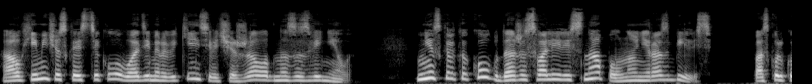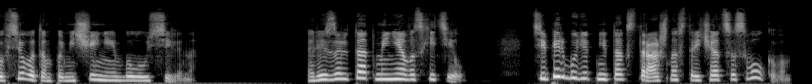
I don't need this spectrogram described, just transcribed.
алхимическое стекло Владимира Викентьевича жалобно зазвенело. Несколько колб даже свалились на пол, но не разбились, поскольку все в этом помещении было усилено. Результат меня восхитил. Теперь будет не так страшно встречаться с Волковым.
